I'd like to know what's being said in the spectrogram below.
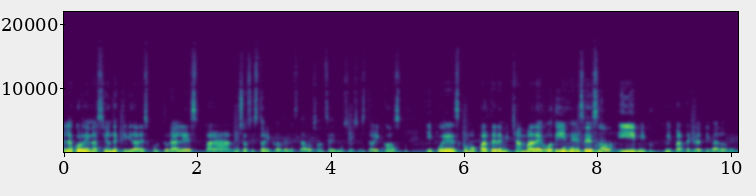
en la coordinación de actividades culturales para museos históricos del estado. Son seis museos históricos y pues como parte de mi chamba de Godín es eso y mi, mi parte creativa lo del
